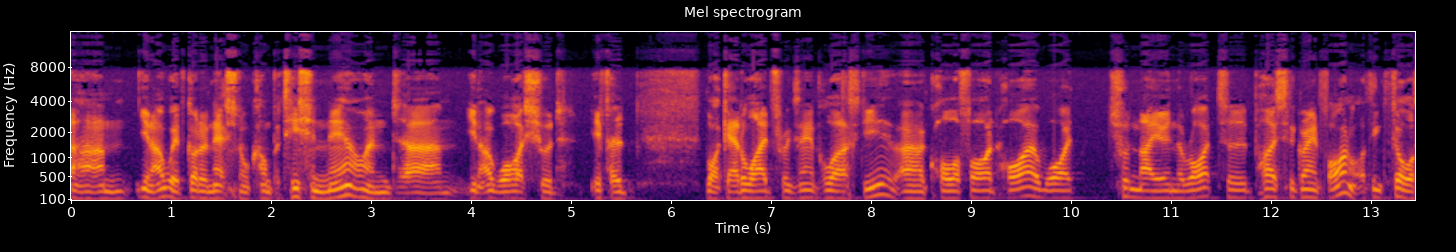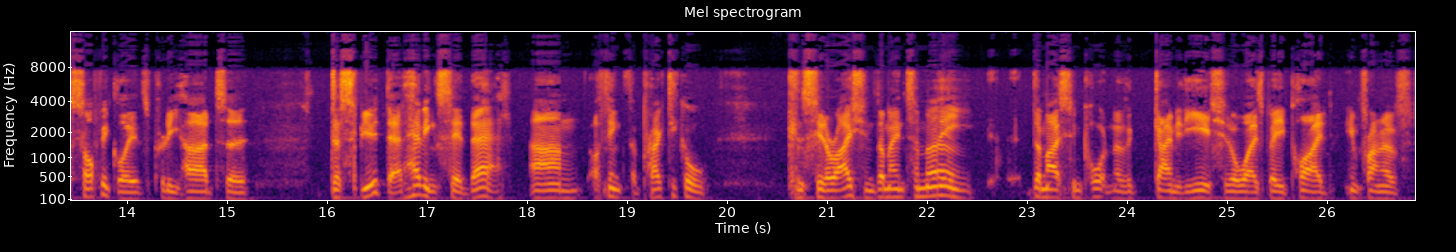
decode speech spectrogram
Um, you know, we've got a national competition now, and, um, you know, why should, if it, like Adelaide, for example, last year, uh, qualified higher, why shouldn't they earn the right to host the grand final? I think philosophically it's pretty hard to dispute that. Having said that, um, I think the practical considerations, I mean, to me, the most important of the game of the year should always be played in front of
